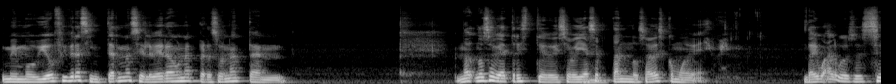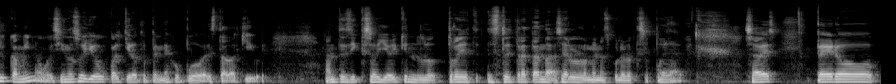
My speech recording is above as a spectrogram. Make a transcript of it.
me movió fibras internas el ver a una persona tan. No, no se veía triste, güey, se veía aceptando, ¿sabes? Como de. "Güey, Da igual, güey, ese es el camino, güey. Si no soy yo, cualquier otro pendejo pudo haber estado aquí, güey. Antes de que soy yo y que no lo estoy tratando de hacerlo lo menos culero que se pueda, güey. ¿Sabes? Pero,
